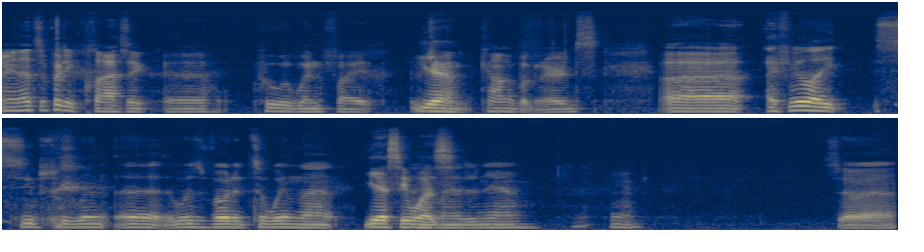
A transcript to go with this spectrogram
I mean, that's a pretty classic uh, who would win fight. Yeah. Comic book nerds. Uh, I feel like Soups would win, uh, was voted to win that. yes, he I was. Imagine, yeah. Yeah. So, uh,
